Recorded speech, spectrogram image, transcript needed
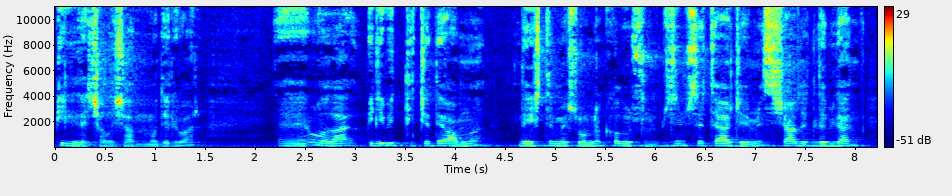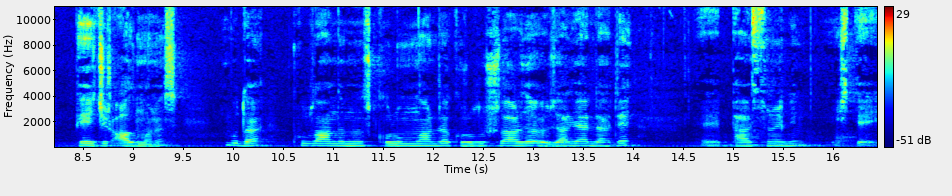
pil ile çalışan modeli var. E, o da pili bittikçe devamlı değiştirmek zorunda kalıyorsunuz. Bizim size tercihimiz şarj edilebilen pager almanız. Bu da kullandığınız kurumlarda, kuruluşlarda, özel yerlerde e, personelin işte e,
